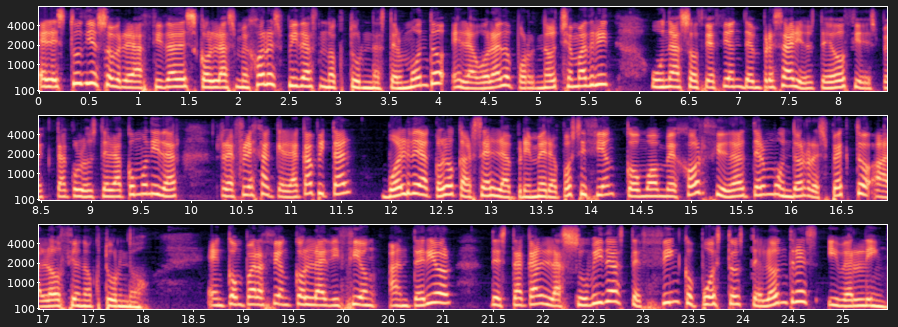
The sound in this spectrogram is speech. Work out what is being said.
El estudio sobre las ciudades con las mejores vidas nocturnas del mundo, elaborado por Noche Madrid, una asociación de empresarios de ocio y espectáculos de la comunidad, refleja que la capital vuelve a colocarse en la primera posición como mejor ciudad del mundo respecto al ocio nocturno. En comparación con la edición anterior, destacan las subidas de cinco puestos de Londres y Berlín,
